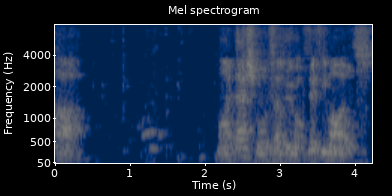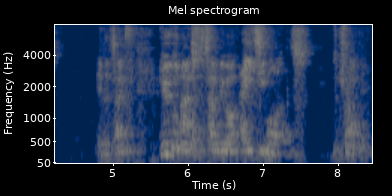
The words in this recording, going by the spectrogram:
Ah. My dashboard tells me I've got 50 miles in the tank. Google Maps is telling me I've got 80 miles to travel.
